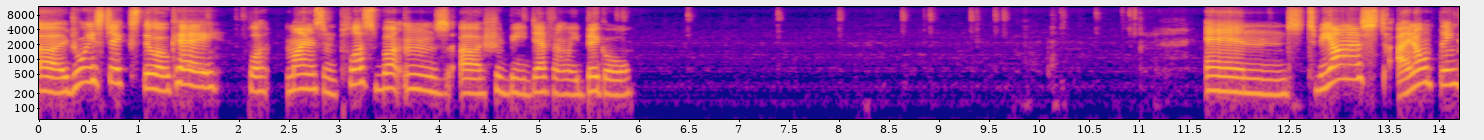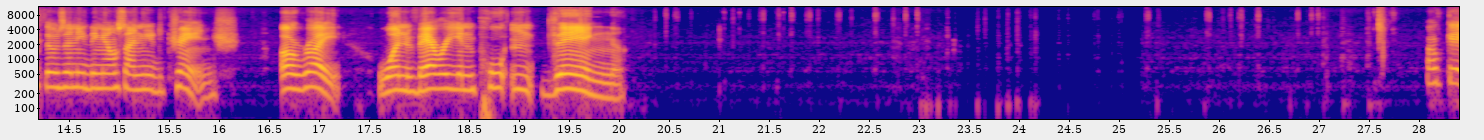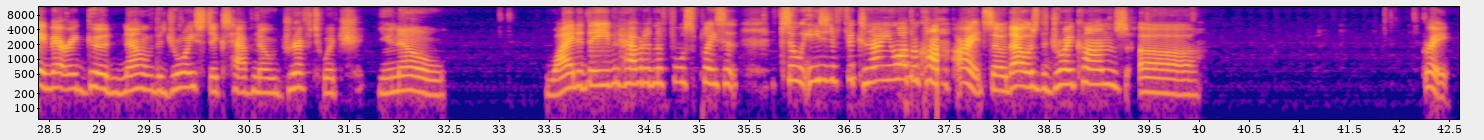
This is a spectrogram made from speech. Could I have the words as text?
Uh, joysticks, they're okay. Plus, minus and plus buttons uh, should be definitely bigger. And to be honest, I don't think there's anything else I need to change. Alright, one very important thing. Okay, very good. Now the joysticks have no drift, which, you know, why did they even have it in the first place? It's so easy to fix now you other con- Alright, so that was the Joy-Cons. Uh, great.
